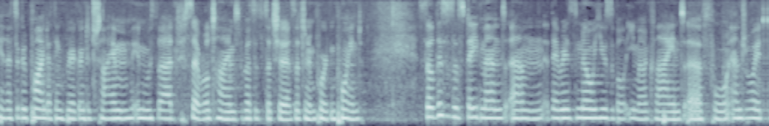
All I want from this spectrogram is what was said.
yeah, that's a good point. I think we're going to chime in with that several times because it's such a such an important point. So this is a statement. Um, there is no usable email client uh, for Android.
